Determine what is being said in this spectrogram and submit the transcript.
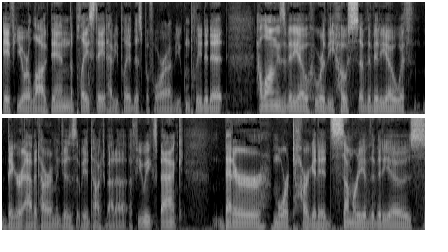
If you're logged in, the play state, have you played this before? Have you completed it? how long is the video, who are the hosts of the video with bigger avatar images that we had talked about a, a few weeks back, better, more targeted summary of the videos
